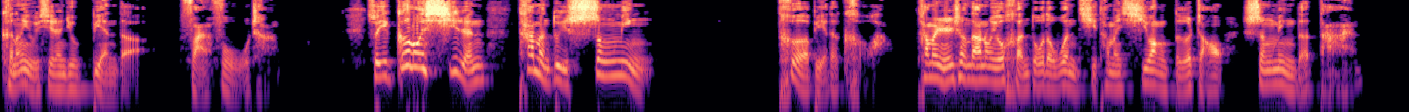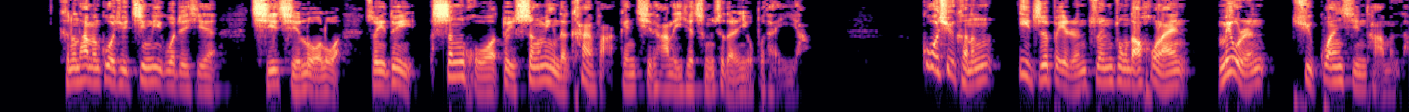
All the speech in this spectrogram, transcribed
可能有些人就变得反复无常。所以，哥罗西人他们对生命特别的渴望，他们人生当中有很多的问题，他们希望得着生命的答案。可能他们过去经历过这些起起落落，所以对生活、对生命的看法跟其他的一些城市的人又不太一样。过去可能。一直被人尊重，到后来没有人去关心他们了。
